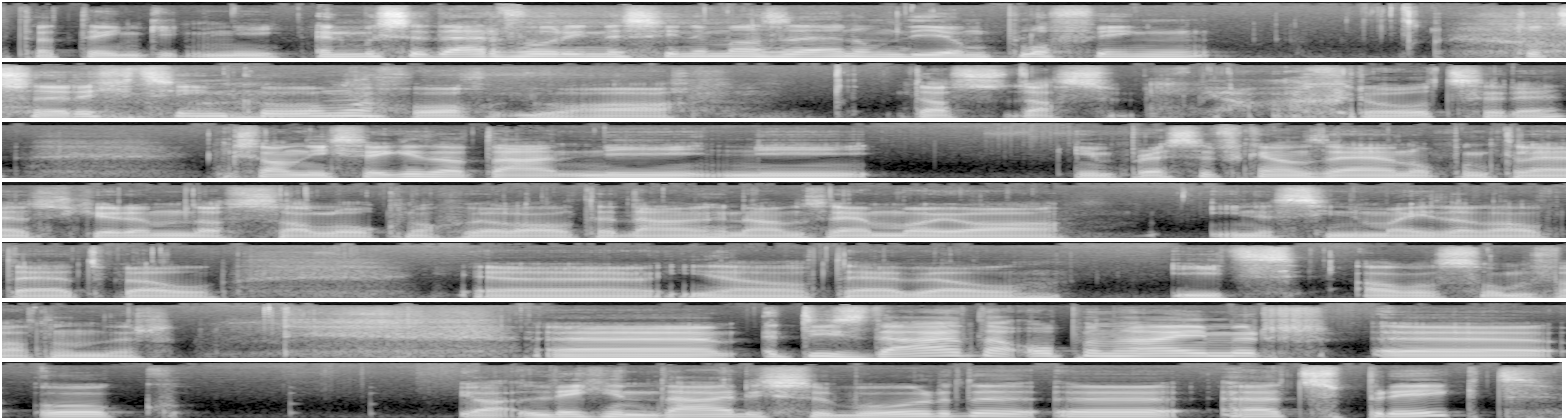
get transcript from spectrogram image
dat denk ik niet. En moest ze daarvoor in de cinema zijn om die ontploffing tot zijn recht zien komen? Goh, ja, dat is, dat is ja, grootser. Hè. Ik zal niet zeggen dat dat niet, niet impressive kan zijn op een klein scherm. Dat zal ook nog wel altijd aangenaam zijn. Maar ja, in een cinema is dat altijd wel, dat altijd wel iets allesomvattender. Eh, het is daar dat Oppenheimer eh, ook ja, legendarische woorden uitspreekt.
